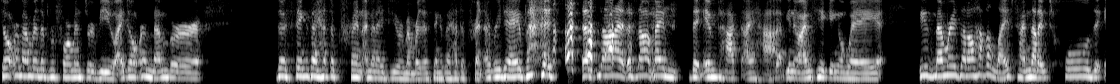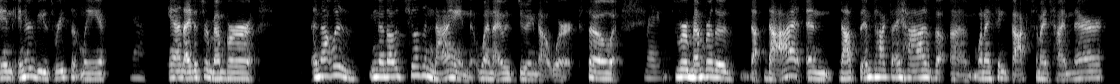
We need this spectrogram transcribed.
don't remember the performance review. I don't remember the things i had to print. I mean i do remember the things i had to print every day but that's not that's not my the impact i have. You know i'm taking away these memories that i'll have a lifetime that i've told in interviews recently. Yeah and I just remember, and that was, you know, that was 2009 when I was doing that work. So right. to remember those, that, that, and that's the impact I have um, when I think back to my time there.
